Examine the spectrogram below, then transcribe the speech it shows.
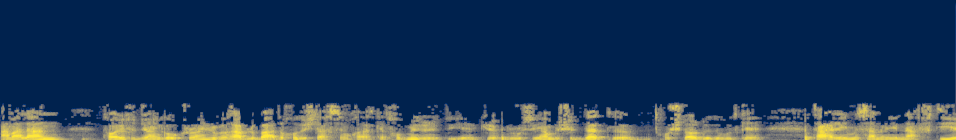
عملا تاریخ جنگ اوکراین رو به قبل و بعد خودش تقسیم خواهد کرد. خب می‌دونید دیگه که روسیه هم به شدت هشدار داده بود که تحریم صنایع نفتی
